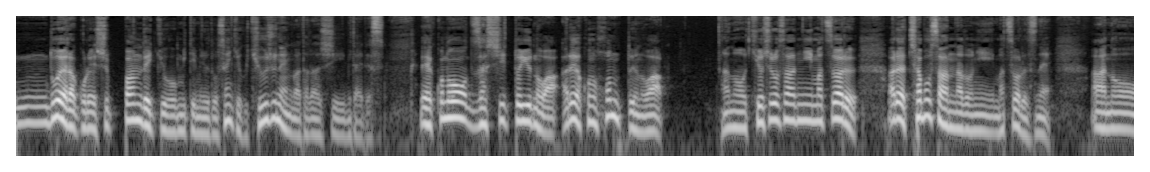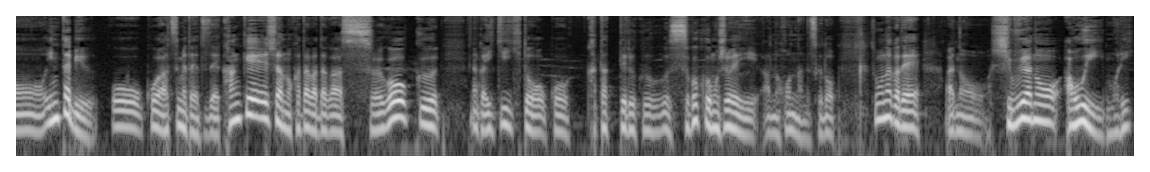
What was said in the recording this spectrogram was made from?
んどうやらこれ出版歴を見てみると1990年が正しいみたいです。で、この雑誌というのは、あるいはこの本というのは、あの、清志郎さんにまつわる、あるいはチャボさんなどにまつわるですね、あの、インタビューをこう集めたやつで、関係者の方々がすごく、なんか生き生きとこう語ってる、すごく面白いあの本なんですけど、その中で、あの、渋谷の青い森、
